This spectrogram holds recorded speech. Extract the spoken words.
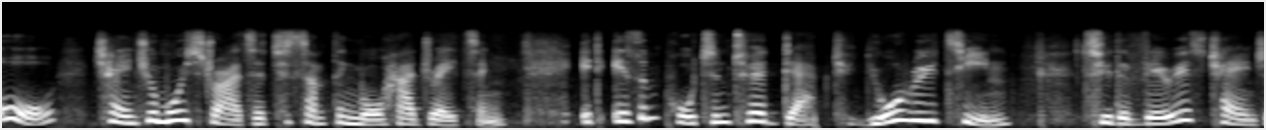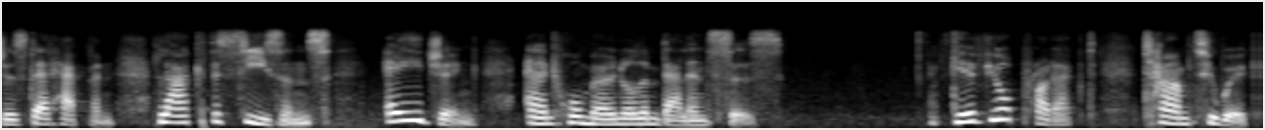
or change your moisturizer to something more hydrating. It is important to adapt your routine to the various changes that happen, like the seasons, aging, and hormonal imbalances. Give your product time to work.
